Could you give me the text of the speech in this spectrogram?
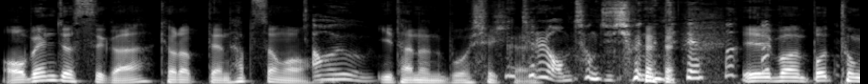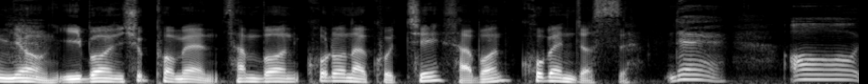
어벤져스가 결합된 합성어. 아유, 이 단어는 무엇일까요? 힌트를 엄청 주셨는데요. 1번 뽀통령, 2번 슈퍼맨, 3번 코로나 코치, 4번 코벤져스. 네. 어,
